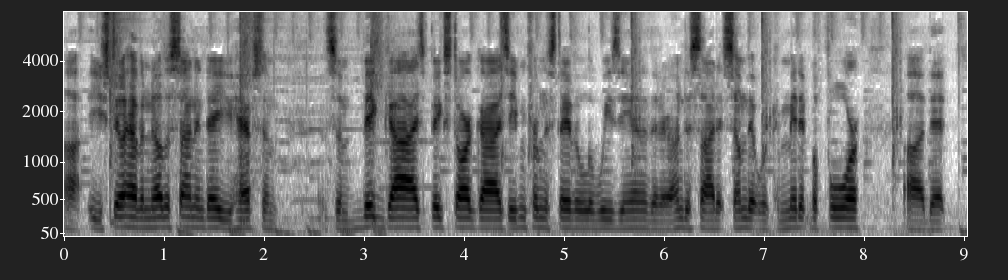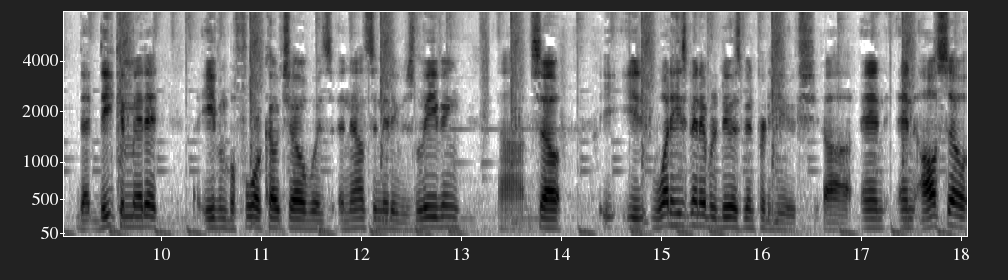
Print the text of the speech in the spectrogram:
Uh, you still have another signing day. You have some some big guys, big star guys, even from the state of Louisiana that are undecided. Some that were committed before, uh, that that decommitted even before Coach O was announcing that he was leaving. Uh, so what he's been able to do has been pretty huge. Uh, and and also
